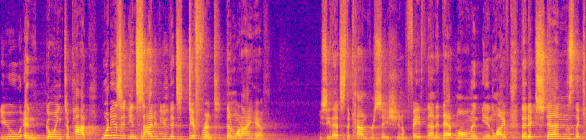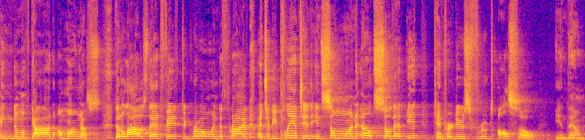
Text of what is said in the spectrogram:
you and going to pot? What is it inside of you that's different than what I have? You see, that's the conversation of faith then at that moment in life that extends the kingdom of God among us, that allows that faith to grow and to thrive and to be planted in someone else so that it can produce fruit also in them.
